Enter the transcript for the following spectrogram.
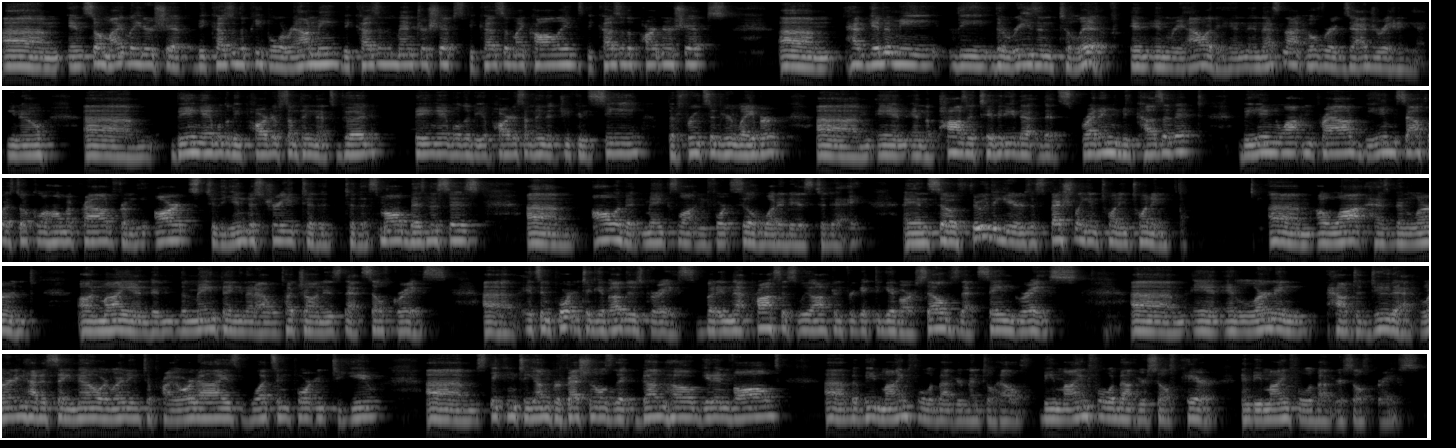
Um, and so my leadership, because of the people around me, because of the mentorships, because of my colleagues, because of the partnerships, um, have given me the the reason to live in in reality, and and that's not over exaggerating it. You know, um, being able to be part of something that's good, being able to be a part of something that you can see the fruits of your labor um, and and the positivity that that's spreading because of it being Lawton proud, being Southwest Oklahoma proud, from the arts to the industry to the to the small businesses, um, all of it makes Lawton Fort Sill what it is today. And so through the years, especially in 2020, um, a lot has been learned on my end. And the main thing that I will touch on is that self grace. Uh, it's important to give others grace, but in that process, we often forget to give ourselves that same grace. Um, and and learning how to do that, learning how to say no, or learning to prioritize what's important to you. Um, speaking to young professionals that gung ho get involved, uh, but be mindful about your mental health, be mindful about your self care, and be mindful about your self grace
